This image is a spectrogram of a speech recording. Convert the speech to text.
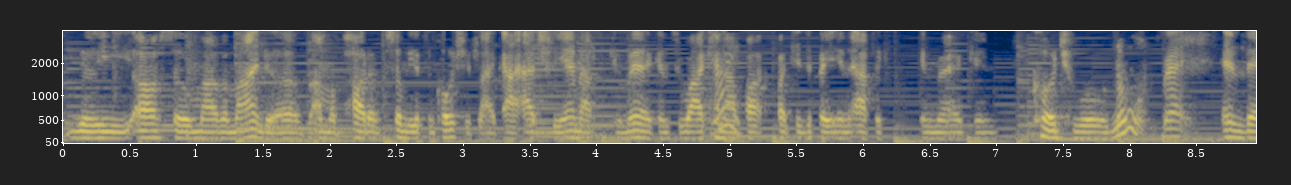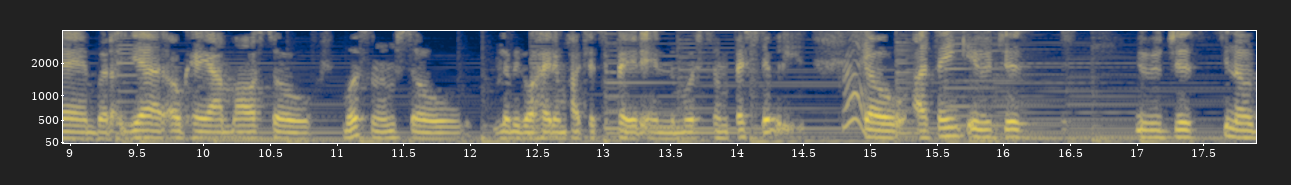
really also my reminder of I'm a part of so many different cultures like I actually am African American so why can't right. I participate in African American cultural norms right and then but yeah okay I'm also Muslim so let me go ahead and participate in the Muslim festivities right. so I think it was just it was just you know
